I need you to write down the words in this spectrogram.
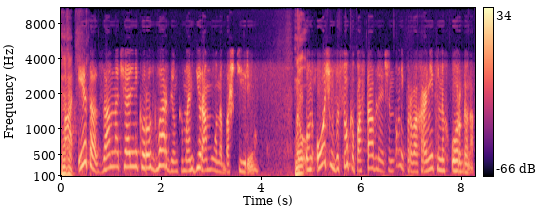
А это замначальника Росгвардии, он командир ОМОНа Башкирии. Ну, есть он очень высокопоставленный чиновник правоохранительных органов.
